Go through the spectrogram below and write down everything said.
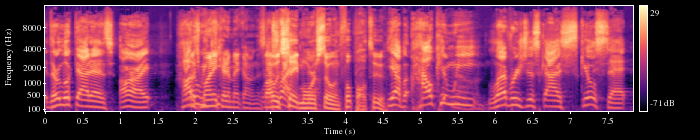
They're looked at as all right. How, How do much we money keep- can I make on this? I would right, say more so in football too. yeah, but how can we leverage this guy's skill set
